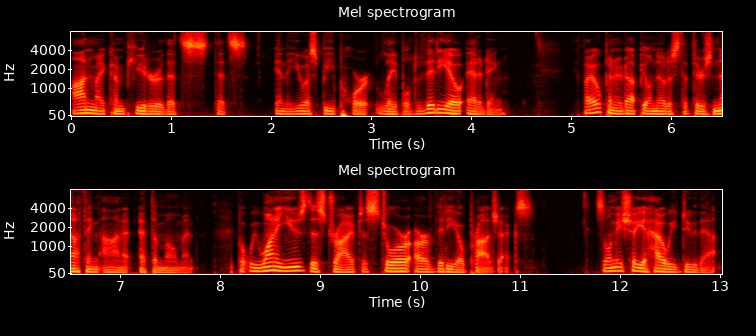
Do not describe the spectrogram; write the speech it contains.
on my computer that's, that's in the USB port labeled Video Editing. If I open it up, you'll notice that there's nothing on it at the moment. But we want to use this drive to store our video projects. So let me show you how we do that.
